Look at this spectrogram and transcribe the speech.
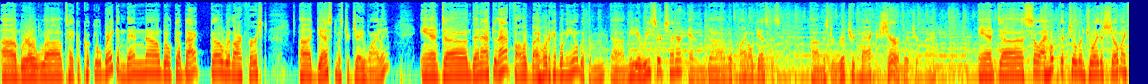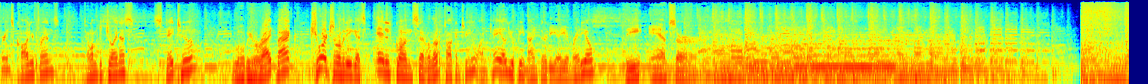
Uh, we'll uh, take a quick little break and then uh, we'll go back uh, with our first uh, guest, Mr. Jay Wiley. And uh, then after that, followed by Jorge Bonilla with the uh, Media Research Center. And uh, the final guest is uh, Mr. Richard Mack, Sheriff Richard Mack. And uh, so I hope that you'll enjoy the show, my friends. Call your friends, tell them to join us. Stay tuned. We'll be right back. George Rodriguez, El Conservador, talking to you on KLUP 930 AM radio. The answer.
